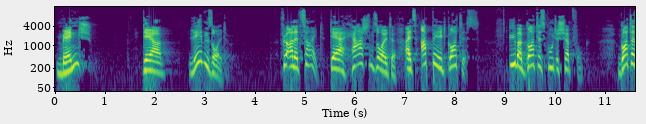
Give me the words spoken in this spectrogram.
Mensch, der leben sollte für alle Zeit, der herrschen sollte als Abbild Gottes über Gottes gute Schöpfung. Gottes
